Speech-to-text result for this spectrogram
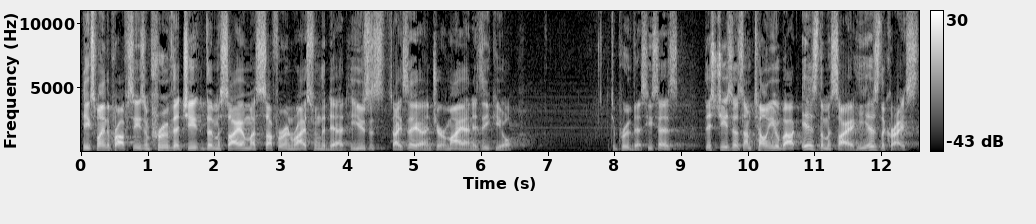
He explained the prophecies and proved that the Messiah must suffer and rise from the dead. He uses Isaiah and Jeremiah and Ezekiel to prove this. He says, This Jesus I'm telling you about is the Messiah, he is the Christ.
